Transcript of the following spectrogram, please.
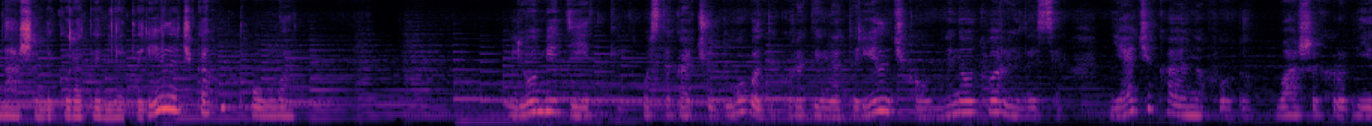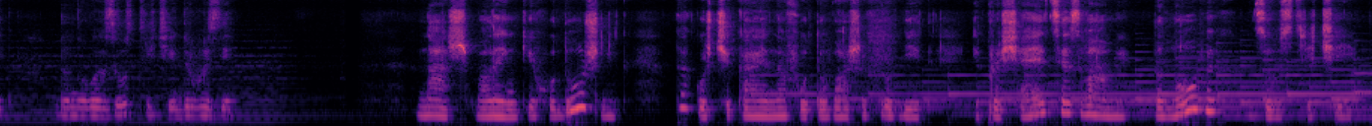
Наша декоративна тарілочка готова. Любі дітки, ось така чудова декоративна тарілочка у мене утворилася. Я чекаю на фото ваших робіт. До нових зустрічей, друзі! Наш маленький художник також чекає на фото ваших робіт і прощається з вами. До нових зустрічей!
